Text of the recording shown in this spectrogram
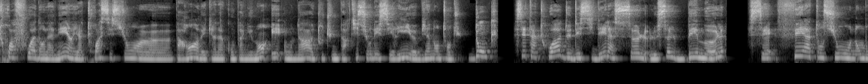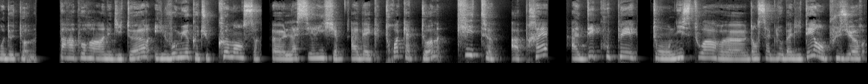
trois fois dans l'année. Hein. Il y a trois sessions par an avec un accompagnement et on a toute une partie sur les séries, bien entendu. Donc, c'est à toi de décider. La seule, le seul bémol, c'est fais attention au nombre de tomes. Par rapport à un éditeur, il vaut mieux que tu commences la série avec 3-4 tomes, quitte après à découper ton histoire euh, dans sa globalité en plusieurs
